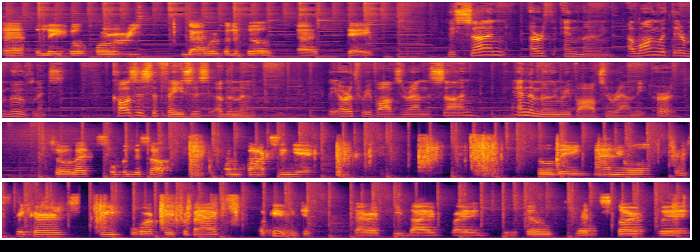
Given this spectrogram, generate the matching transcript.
uh, the Lego orrery that we're going to build uh, today. The sun, earth, and moon, along with their movements, causes the phases of the moon. The Earth revolves around the Sun, and the Moon revolves around the Earth. So let's open this up, unboxing it, building manual, some stickers, three, four paper bags. Okay, we just directly dive right into the build. Let's start with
